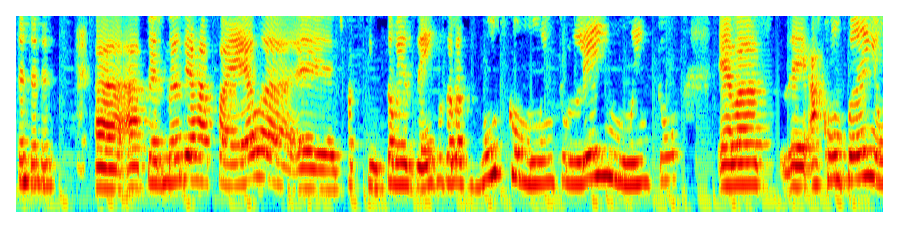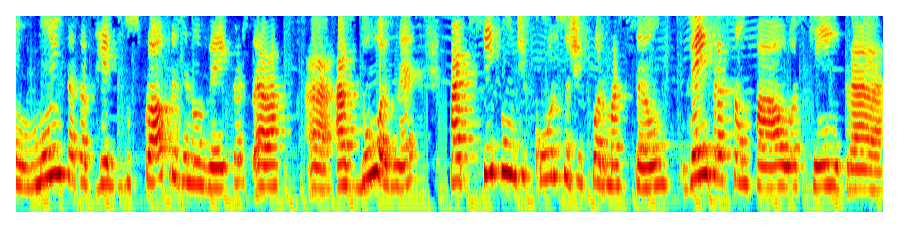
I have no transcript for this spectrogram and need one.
a, a Fernanda e a Rafaela, é, tipo assim, são exemplos, elas buscam muito, leem muito, elas é, acompanham muitas as redes dos próprios innovators, a, a, as duas, né, participam de cursos de formação, vêm para São Paulo, assim, para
